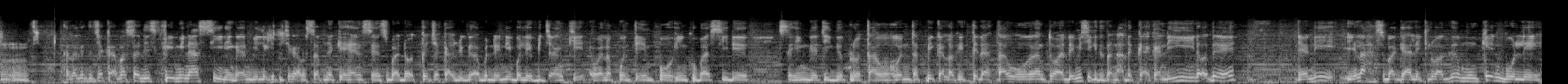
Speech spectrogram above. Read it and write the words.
Mm-mm. Kalau kita cakap pasal diskriminasi ni kan Bila kita cakap pasal penyakit Hansen Sebab doktor cakap juga benda ni boleh berjangkit Walaupun tempoh inkubasi dia sehingga 30 tahun Tapi kalau kita dah tahu orang tu ada Mesti kita tak nak dekatkan diri doktor eh jadi yelah sebagai ahli keluarga mungkin boleh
